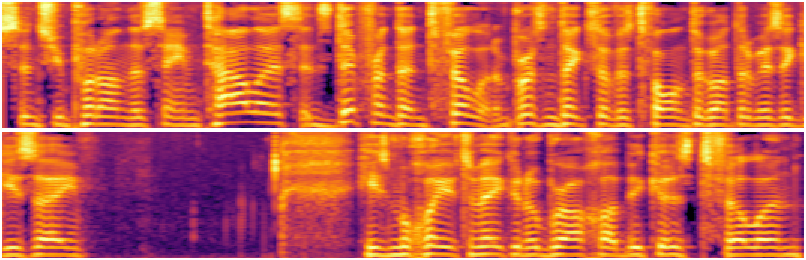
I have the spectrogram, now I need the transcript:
since you put on the same talis, it's different than tefillin. A person takes off his tefillin to go into the beis hakisei he's mechayiv to make a new bracha because tefillin,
